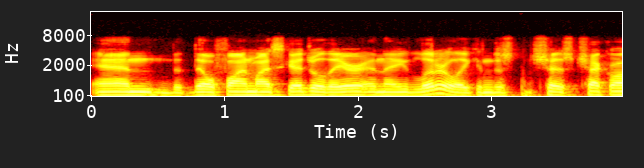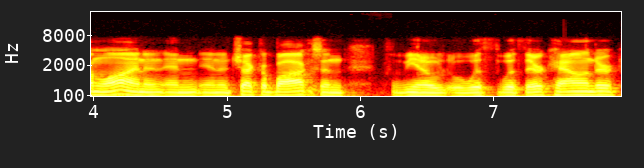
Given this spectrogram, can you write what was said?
and they'll find my schedule there and they literally can just just check online and, and, and check a box and you know with with their calendar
